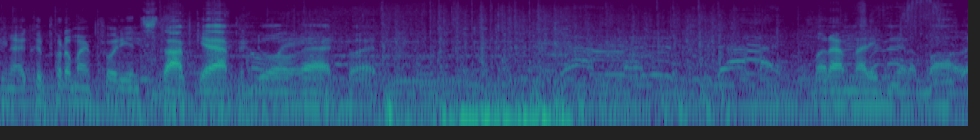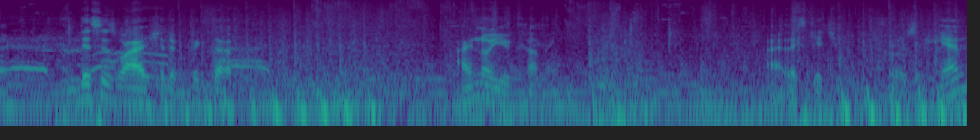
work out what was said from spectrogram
You know, I could put on my Freudian stopgap and do all that, but but I'm not even gonna bother. And this is why I should have picked up. I know you're coming. All right, let's get you frozen again.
